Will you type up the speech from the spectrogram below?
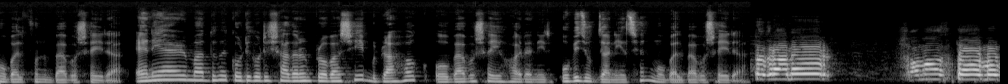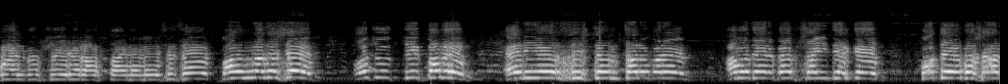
মোবাইল ফোন ব্যবসায়ীরা। এনআইআর এর মাধ্যমে কোটি কোটি সাধারণ প্রবাসী, গ্রাহক ও ব্যবসায়ী হয়রানির অভিযোগ জানিয়েছেন মোবাইল ব্যবসায়ীরা। সমস্ত মোবাইল ব্যবসায়ীরা রাস্তায় নেমে এসেছে। বাংলাদেশে অযৌক্তিক ভাবে এনইআর সিস্টেম চালু করে আমাদের ব্যবসায়ীদেরকে পথে বসার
